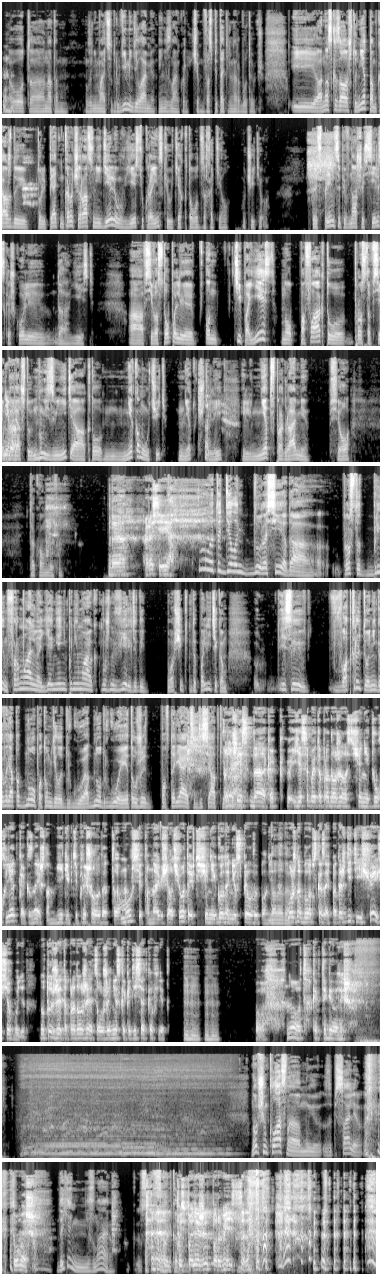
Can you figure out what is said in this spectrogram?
Мгм. Вот, а она там занимается другими делами, я не знаю, короче, чем, воспитательной работой вообще. И она сказала, что нет, там каждый то ли пять, ну, короче, раз в неделю есть украинский у тех, кто вот захотел учить его. То есть, в принципе, в нашей сельской школе, да, есть. А в Севастополе он типа есть, но по факту просто всем Нема. говорят, что, ну, извините, а кто, некому учить, нет учителей, или нет в программе, все. В таком духе. Да, Россия. Ну, это дело, ну, Россия, да. Просто, блин, формально, я, я не понимаю, как можно верить этой вообще каким-то политикам. Если в открытую они говорят одно, потом делают другое, одно другое, и это уже повторяется десятки Понимаешь, раз. если, да, как если бы это продолжалось в течение двух лет, как знаешь, там в Египте пришел этот э, Мурси, там наобещал чего-то и в течение года не успел выполнить. Да-да-да. Можно было бы сказать, подождите еще и все будет. Но тут же это продолжается уже несколько десятков лет. Мгм, мгм. О, ну вот, как ты говоришь. Ну, в общем, классно мы записали. Думаешь, Да я не знаю. Сколько пусть полежит пару месяцев.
